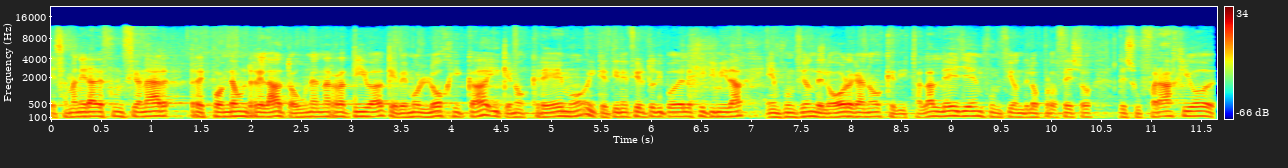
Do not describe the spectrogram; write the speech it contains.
Esa manera de funcionar responde a un relato, a una narrativa que vemos lógica y que nos creemos y que tiene cierto tipo de legitimidad en función de los órganos que dictan las leyes, en función de los procesos de sufragio.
